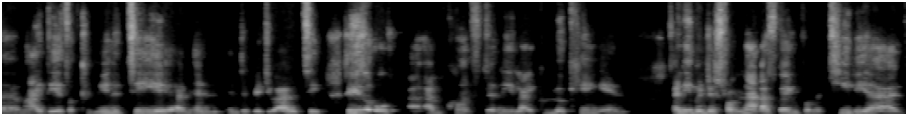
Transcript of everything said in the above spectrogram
um, ideas of community and, and, individuality. So these are all, I'm constantly like looking in, and even just from that, that's going from a TV ad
